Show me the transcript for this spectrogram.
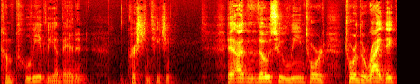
completely abandon Christian teaching. Uh, those who lean toward toward the right, they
